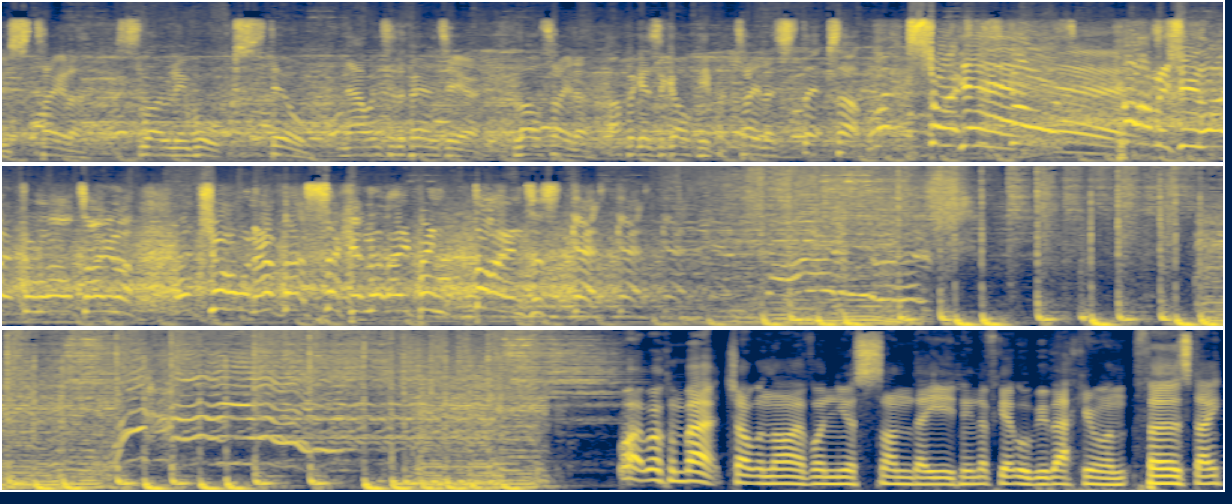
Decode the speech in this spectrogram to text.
Blows. Taylor slowly walks. Still now into the penalty area. Lyle Taylor up against the goalkeeper. Taylor steps up, strikes and scores. Calm as you like from Lyle Taylor. And Charlton have that second that they've been dying to get. get, get. Right, welcome back. Charlton Live on your Sunday evening. Don't forget, we'll be back here on Thursday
